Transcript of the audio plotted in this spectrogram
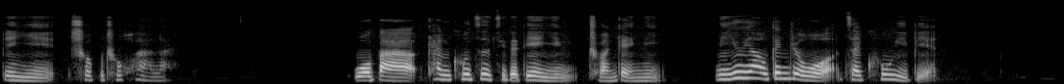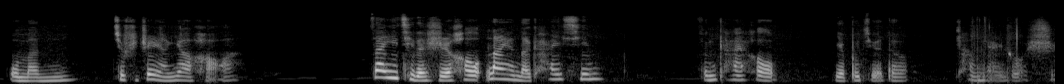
便也说不出话来。我把看哭自己的电影传给你，你又要跟着我再哭一遍。我们就是这样要好啊，在一起的时候那样的开心，分开后也不觉得怅然若失。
